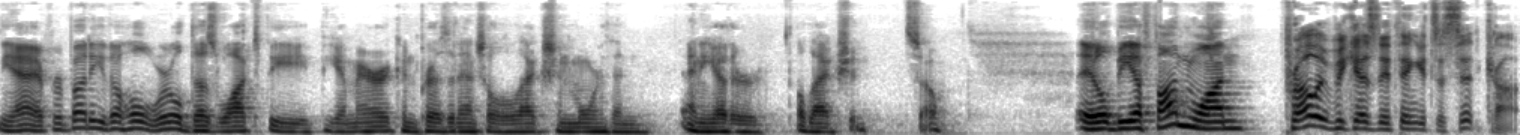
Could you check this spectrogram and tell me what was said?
yeah. Everybody, the whole world does watch the the American presidential election more than any other election. So it'll be a fun one. Probably because they think it's a sitcom.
